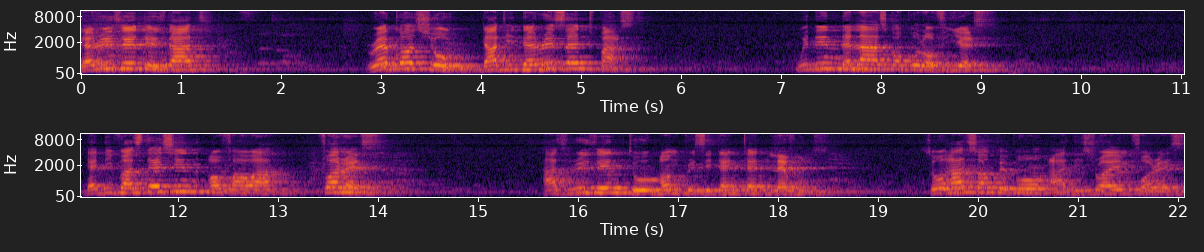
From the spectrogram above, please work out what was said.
The reason is that records show that in the recent past, within the last couple of years, the devastation of our forests has risen to unprecedented levels. So as some people are destroying forests,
